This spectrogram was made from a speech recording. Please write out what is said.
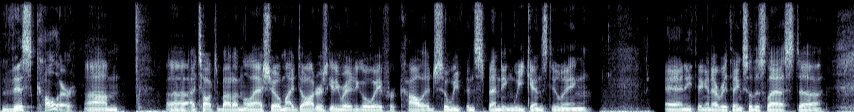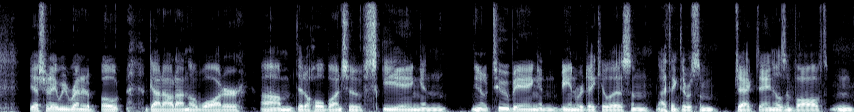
this color. Um, uh, I talked about on the last show. My daughter is getting ready to go away for college, so we've been spending weekends doing anything and everything. So this last uh, yesterday, we rented a boat, got out on the water, um, did a whole bunch of skiing and you know tubing and being ridiculous, and I think there was some Jack Daniels involved. And,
